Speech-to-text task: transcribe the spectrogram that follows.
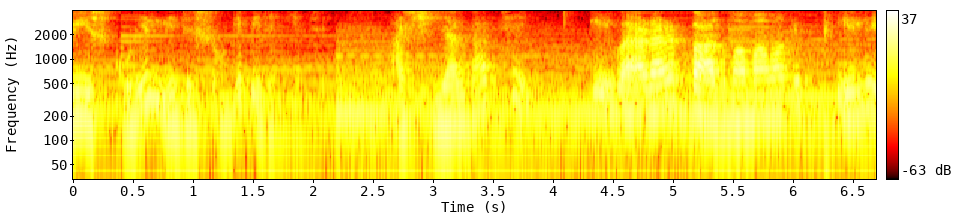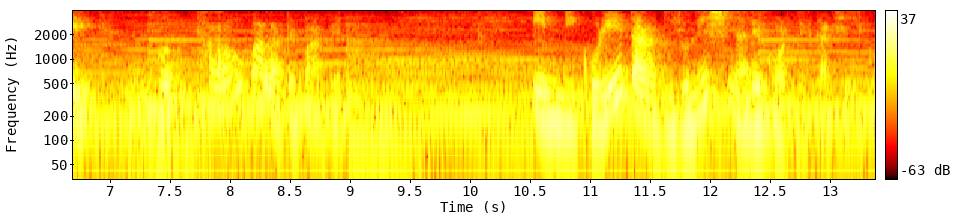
বেশ করে লেজের সঙ্গে বেঁধে নিয়েছে। আর শিয়াল ভাবছে, এবার আর বাঘ মামা আমাকে ফেলে কোথাও পালাতে পারবে না। এমনি করে তারা দুজনে শিয়ালের গর্তের কাছে এলো।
